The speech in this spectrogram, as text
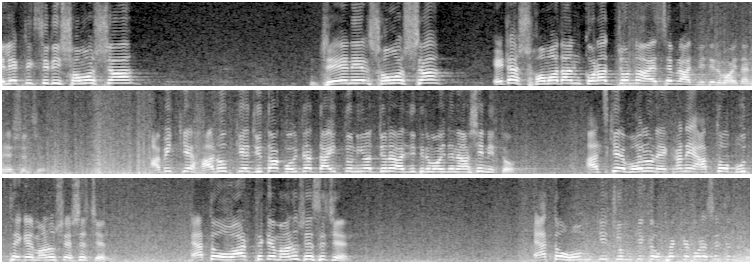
ইলেকট্রিসিটির সমস্যা ড্রেনের সমস্যা, এটা সমাধান করার জন্য আইএসএফ রাজনীতির ময়দানে এসেছে। আমি কে হারুক, কে জিতক, ওইটার দায়িত্ব নেওয়ার জন্য রাজনীতির ময়দানে আসেনি তো। আজকে বলুন, এখানে এত বুথ থেকে মানুষ এসেছেন। এত ওয়ার্ড থেকে মানুষ এসেছেন। এত হুমকি চুমকিকে উপেক্ষা করে এসেছেন তো।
